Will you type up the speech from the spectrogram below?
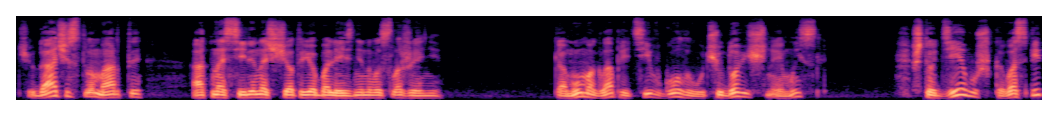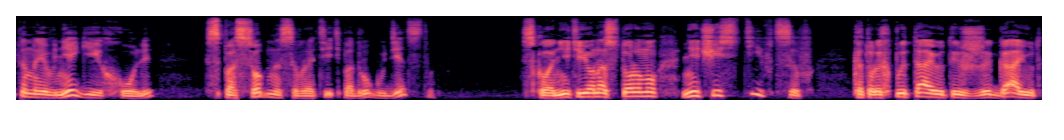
Чудачество Марты относили насчет ее болезненного сложения. Кому могла прийти в голову чудовищная мысль? Что девушка, воспитанная в неге и холе, способна совратить подругу детства, склонить ее на сторону нечестивцев, которых пытают и сжигают,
